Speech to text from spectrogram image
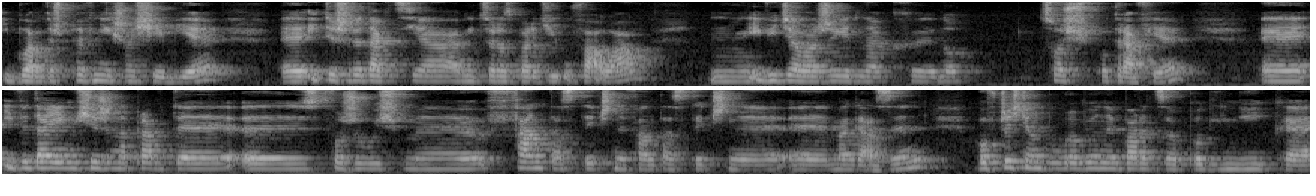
I byłam też pewniejsza siebie i też redakcja mi coraz bardziej ufała. Mm, i wiedziała, że jednak y, no, coś potrafię. E, I wydaje mi się, że naprawdę e, stworzyłyśmy fantastyczny, fantastyczny e, magazyn, bo wcześniej on był robiony bardzo pod linijkę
